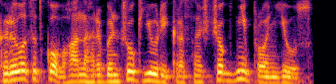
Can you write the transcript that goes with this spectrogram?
Кирило Цитков, Ганна Гребенчук, Юрій Краснощок, Дніпро Ньюс.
